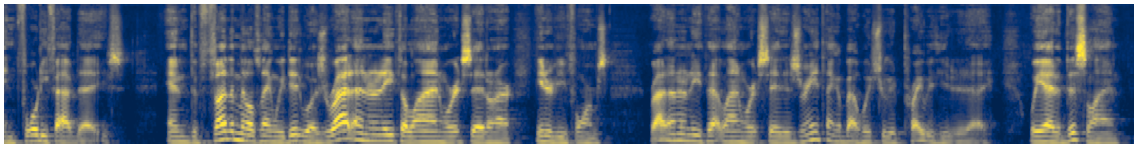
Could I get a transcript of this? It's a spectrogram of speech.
in 45 days. And the fundamental thing we did was right underneath the line where it said on our interview forms, right underneath that line where it said, Is there anything about which we could pray with you today? We added this line,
